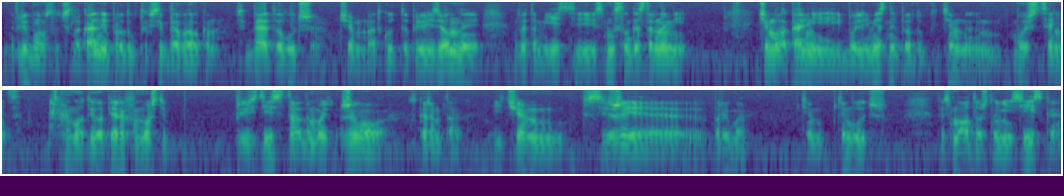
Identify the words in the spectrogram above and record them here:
в любом случае локальные продукты всегда welcome, всегда это лучше, чем откуда-то привезенные, в этом есть и смысл гастрономии. Чем локальнее и более местные продукты, тем больше ценится. Вот, и, во-первых, вы можете привезти с домой живого, скажем так. И чем свежее рыба, тем, тем лучше. То есть мало того, что не есейская,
